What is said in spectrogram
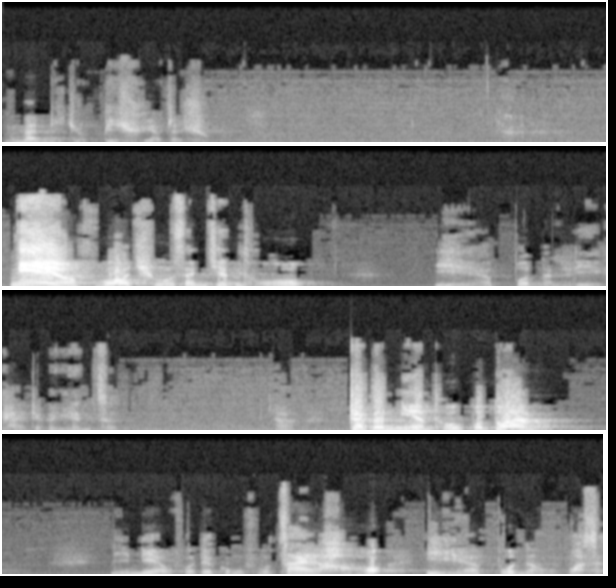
那你就必须要遵守念佛求生净土，也不能离开这个原则啊。这个念头不断。你念佛的功夫再好，也不能往生，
